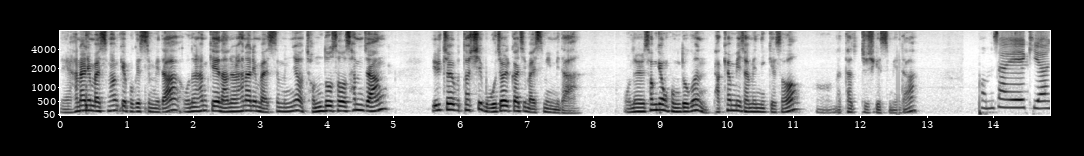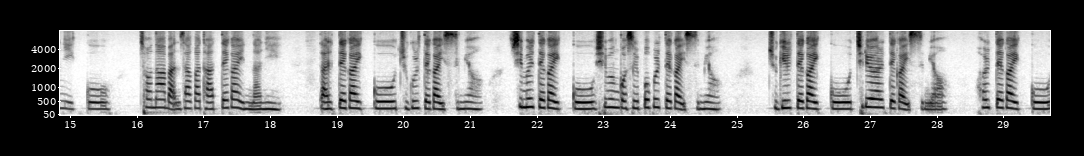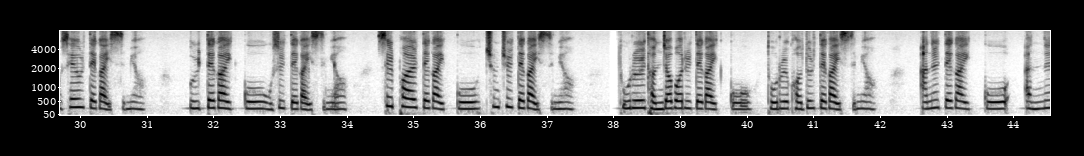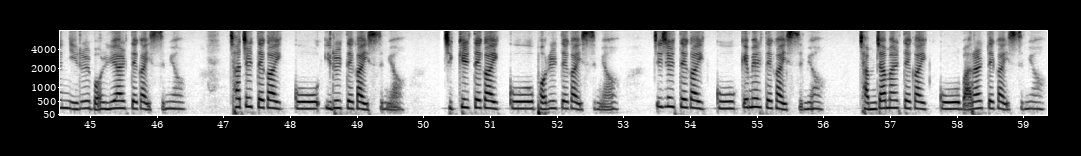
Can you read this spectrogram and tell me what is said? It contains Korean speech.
네, 하나님 말씀 함께 보겠습니다. 오늘 함께 나눌 하나님 말씀은요, 전도서 3장 1절부터 15절까지 말씀입니다. 오늘 성경 봉독은 박현미 자매님께서 어, 맡아 주시겠습니다. 범사에 기한이 있고 천하 만사가 다 때가 있나니 날 때가 있고 죽을 때가 있으며 심을 때가 있고 심은 것을 뽑을 때가 있으며 죽일 때가 있고 치료할 때가 있으며 헐 때가 있고 세울 때가 있으며 울 때가 있고 웃을 때가 있으며 슬퍼할 때가 있고 춤출 때가 있으며 돌을 던져버릴 때가 있고 돌을 거둘 때가 있으며 안을 때가 있고 앉는 일을 멀리할 때가 있으며 찾을 때가 있고 잃을 때가 있으며 지킬 때가 있고 버릴 때가 있으며 찢을 때가 있고 꿰맬 때가 있으며 잠잠할 때가 있고 말할 때가 있으며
